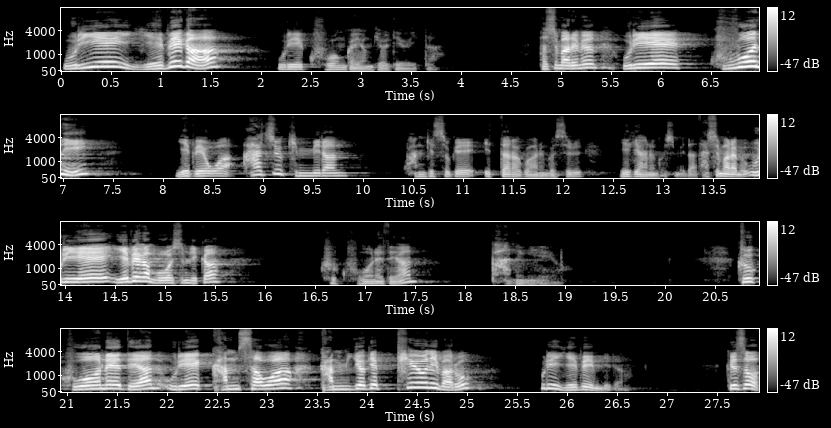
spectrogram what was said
우리의 예배가 우리의 구원과 연결되어 있다. 다시 말하면, 우리의 구원이 예배와 아주 긴밀한 관계 속에 있다라고 하는 것을 얘기하는 것입니다. 다시 말하면 우리의 예배가 무엇입니까? 그 구원에 대한 반응이에요. 그 구원에 대한 우리의 감사와 감격의 표현이 바로 우리의 예배입니다. 그래서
